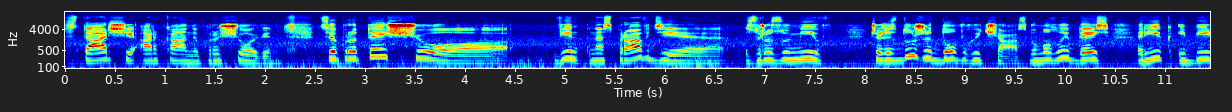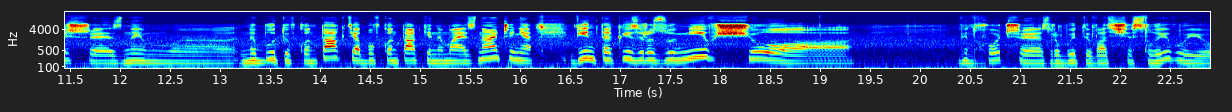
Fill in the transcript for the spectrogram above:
старші аркани. Про що він? Це про те, що він насправді зрозумів. Через дуже довгий час ви могли десь рік і більше з ним е, не бути в контакті або в контакті немає значення. Він таки зрозумів, що він хоче зробити вас щасливою,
